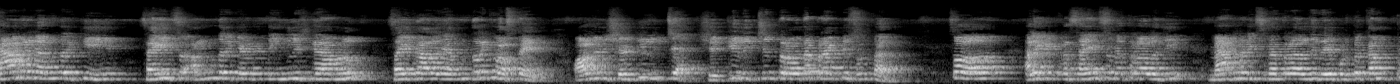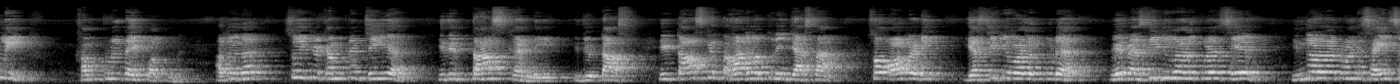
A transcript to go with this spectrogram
కామన్గా అందరికీ సైన్స్ అందరికీ ఏంటంటే ఇంగ్లీష్ గ్రామర్ సైకాలజీ అందరికీ వస్తాయండి ఆల్రెడీ షెడ్యూల్ ఇచ్చా. షెడ్యూల్ ఇచ్చిన తర్వాత ప్రాక్టీస్ ఉంటారు. సో అలాగే ఇక్కడ సైన్స్ మెథడాలజీ మ్యాథమెటిక్స్ మెథడాలజీ రేపటితో కంప్లీట్ కంప్లీట్ అయిపోతుంది. అదేనా సో ఇక్కడ కంప్లీట్ చేయాలి. ఇది టాస్క్ అండి. ఇది టాస్క్ ఈ టాస్క్ ఎంత హార్డ్ వర్క్ నేను చేస్తాను సో ఆల్రెడీ ఎస్జిటి వాళ్ళకి కూడా రేపు ఎస్డిటి వాళ్ళకి కూడా సేమ్. ఇందులో ఉన్నటువంటి సైన్స్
